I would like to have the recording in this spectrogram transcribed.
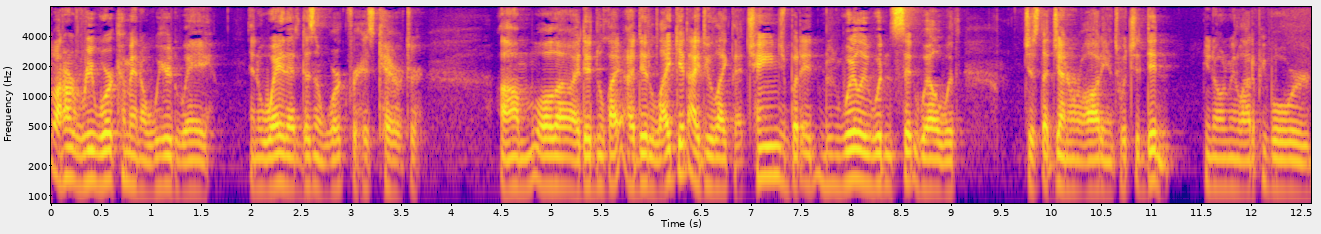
I don't rework him in a weird way, in a way that doesn't work for his character. Um, although I did like I did like it, I do like that change, but it really wouldn't sit well with just the general audience, which it didn't. You know what I mean? A lot of people were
